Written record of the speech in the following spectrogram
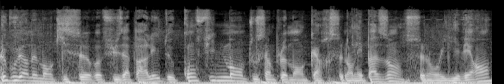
Le gouvernement qui se refuse à parler de confinement tout simplement, car ce n'en est pas un, selon Olivier Véran.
